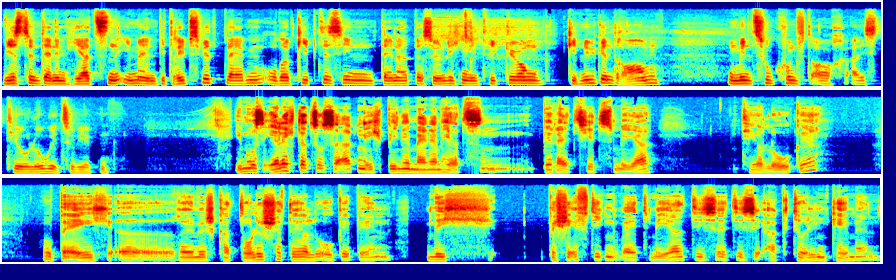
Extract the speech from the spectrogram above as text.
Wirst du in deinem Herzen immer ein Betriebswirt bleiben oder gibt es in deiner persönlichen Entwicklung genügend Raum, um in Zukunft auch als Theologe zu wirken? Ich muss ehrlich dazu sagen, ich bin in meinem Herzen bereits jetzt mehr Theologe, wobei ich äh, römisch-katholischer Theologe bin. Mich beschäftigen weit mehr diese, diese aktuellen Themen,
